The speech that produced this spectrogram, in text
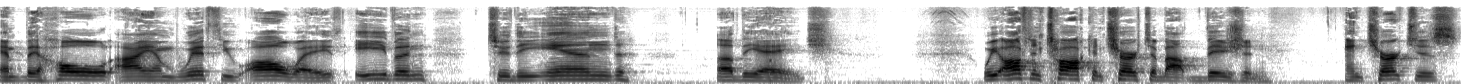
And behold, I am with you always, even to the end of the age. We often talk in church about vision, and churches,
